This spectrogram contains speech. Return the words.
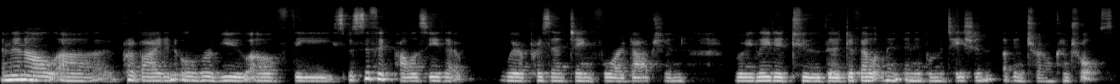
And then I'll uh, provide an overview of the specific policy that we're presenting for adoption related to the development and implementation of internal controls.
